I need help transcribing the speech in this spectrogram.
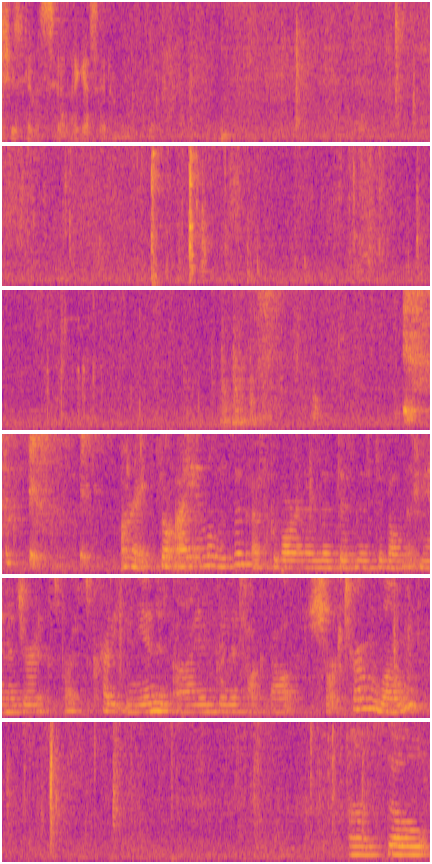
She's going to sit, I guess I don't. All right, so I am Elizabeth Escobar and I'm the Business Development Manager at Express Credit Union and I am going to talk about short-term loans. Um, so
